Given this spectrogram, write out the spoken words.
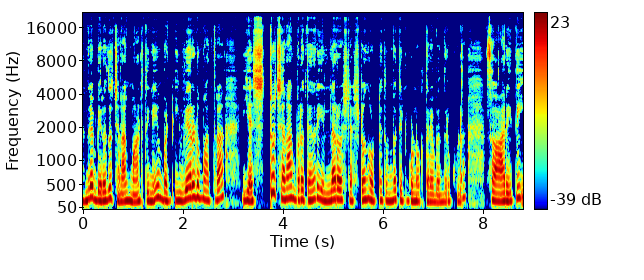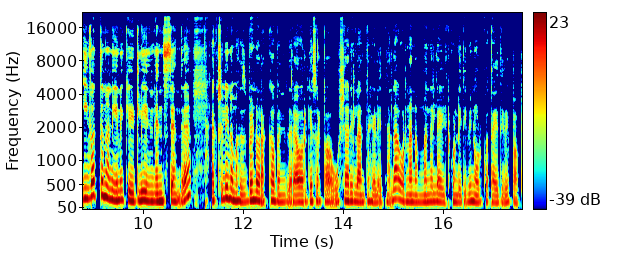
ಅಂದರೆ ಬೇರೆದು ಚೆನ್ನಾಗಿ ಮಾಡ್ತೀನಿ. ಬಟ್ ಇವೆರಡು ಮಾತ್ರ ಎಷ್ಟು ಚೆನ್ನಾಗಿ ಬರುತ್ತೆ ಅಂದರೆ ಎಲ್ಲರೂ ಅಷ್ಟೇ, ಅಷ್ಟೊಂದು ಹೊಟ್ಟೆ ತುಂಬ ತಿನ್ಕೊಂಡು ಹೋಗ್ತಾರೆ ಬಂದರೂ ಕೂಡ. ಸೊ ಆ ರೀತಿ ಇವತ್ತು ನಾನು ಏನಕ್ಕೆ ಇಡ್ಲಿ ನೆನೆಸ್ದೆ ಅಂದರೆ ಆ್ಯಕ್ಚುಲಿ ನಮ್ಮ ಹಸ್ಬೆಂಡ್ ಅವ್ರ ಅಕ್ಕ ಬಂದಿದ್ದಾರೆ. ಅವ್ರಿಗೆ ಸ್ವಲ್ಪ ಹುಷಾರಿಲ್ಲ ಅಂತ ಹೇಳಿದ್ನಲ್ಲ, ಅವ್ರನ್ನ ನಮ್ಮ ಮನೆಯಲ್ಲೇ ಇಟ್ಕೊಂಡಿದ್ದೀವಿ ನೋಡ್ಕೋತಾ ಇದ್ದೀವಿ ಪಾಪ.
